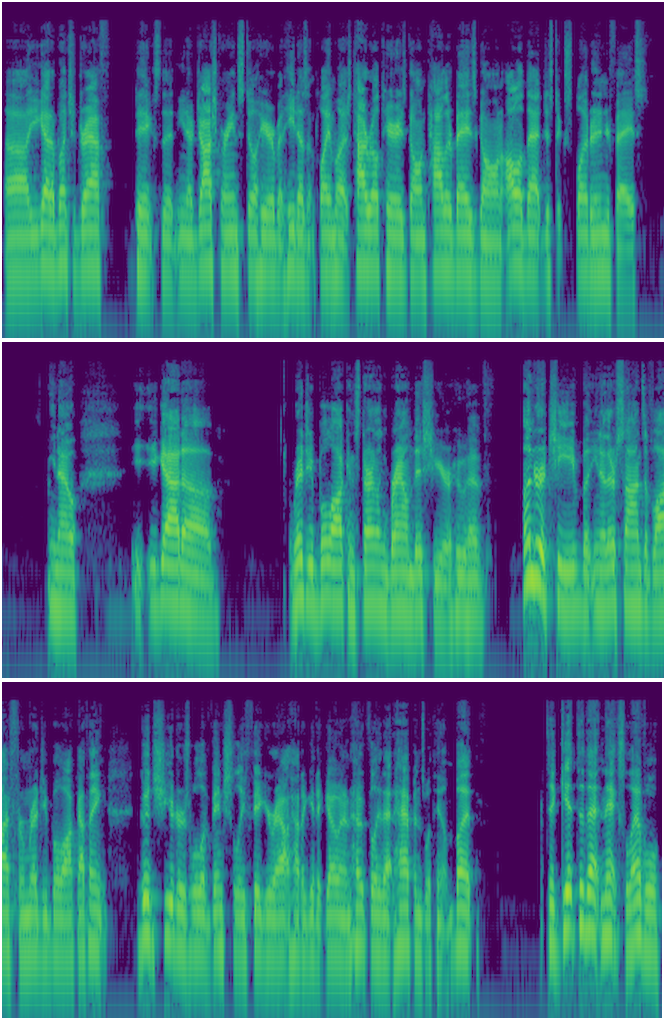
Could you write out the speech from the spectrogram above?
Uh, you got a bunch of draft picks that you know Josh Green's still here, but he doesn't play much. Tyrell Terry's gone, Tyler Bey's gone. All of that just exploded in your face. You know, you, you got uh Reggie Bullock and Sterling Brown this year who have underachieved, but you know, there's signs of life from Reggie Bullock. I think good shooters will eventually figure out how to get it going, and hopefully that happens with him. But to get to that next level,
